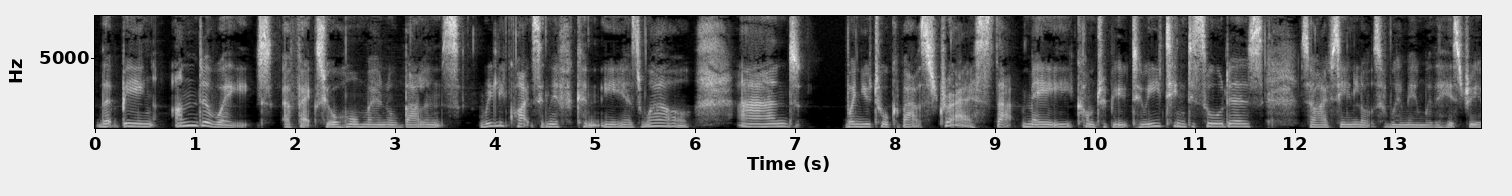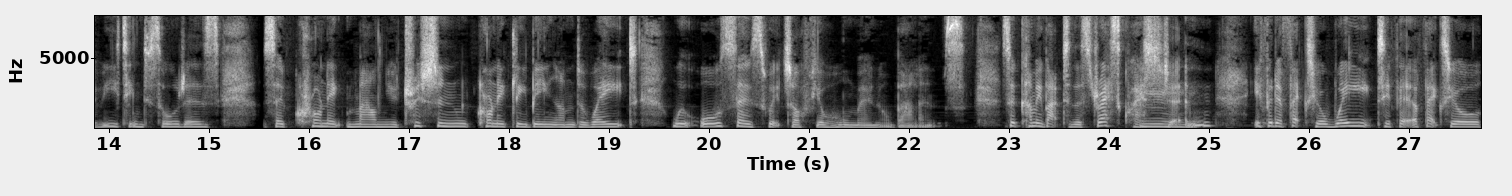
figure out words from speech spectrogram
that being underweight affects your hormonal balance really quite significantly as well. And when you talk about stress, that may contribute to eating disorders. So I've seen lots of women with a history of eating disorders. So chronic malnutrition, chronically being underweight will also switch off your hormonal balance. So coming back to the stress question, mm. if it affects your weight, if it affects your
